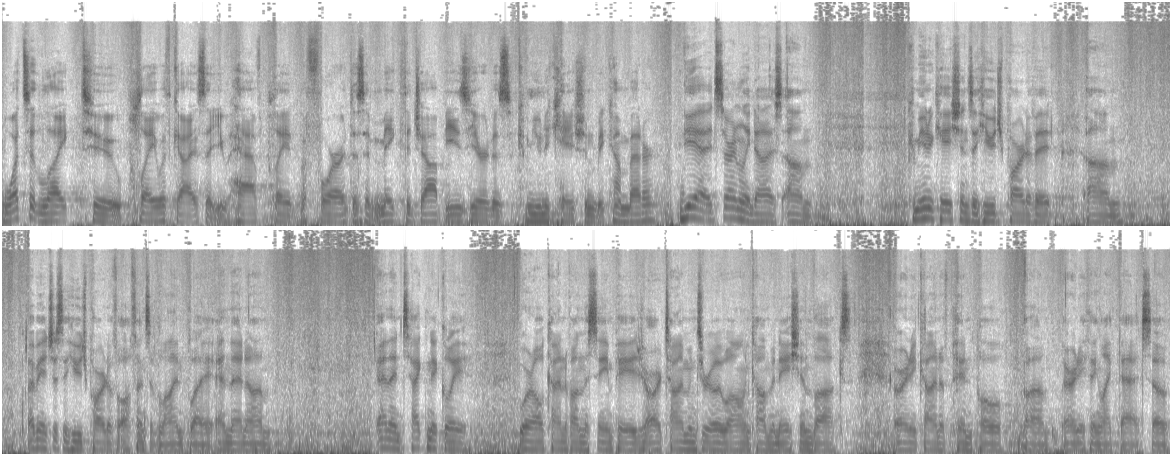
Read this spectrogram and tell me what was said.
What's it like to play with guys that you have played before? Does it make the job easier? Does communication become better? Yeah, it certainly does. Um, communication's a huge part of it. Um, I mean, it's just a huge part of offensive line play, and then. Um, and then technically, we're all kind of on the same page. Our timing's really well in combination blocks or any kind of pin pull um, or anything like that. So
